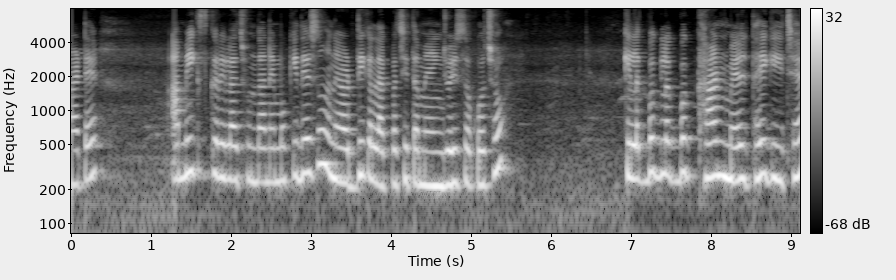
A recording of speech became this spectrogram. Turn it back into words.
માટે આ મિક્સ કરેલા છુંદાને મૂકી દેશું અને અડધી કલાક પછી તમે અહીં જોઈ શકો છો. કે લગભગ લગભગ ખાંડ મેલ્ટ થઈ ગઈ છે.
